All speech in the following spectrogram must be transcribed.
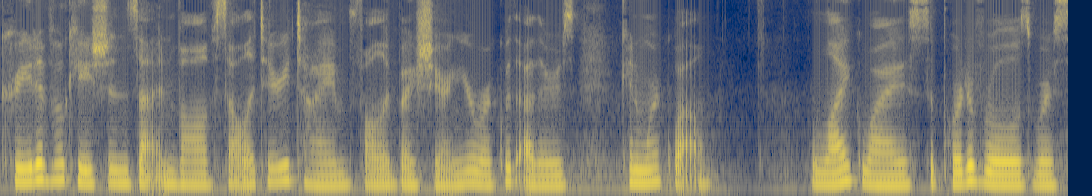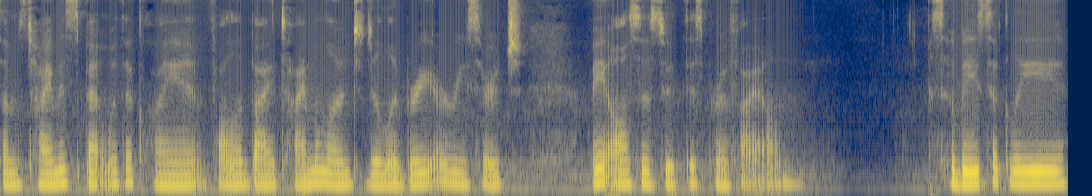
Creative vocations that involve solitary time followed by sharing your work with others can work well. Likewise, supportive roles where some time is spent with a client followed by time alone to deliberate or research may also suit this profile. So basically,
